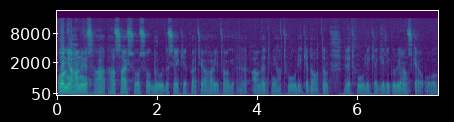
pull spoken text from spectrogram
om jag har nyss har, har sagt så, så beror det säkert på att jag har ju tagit, eh, använt mig av två olika datum, eller två olika gregorianska och,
